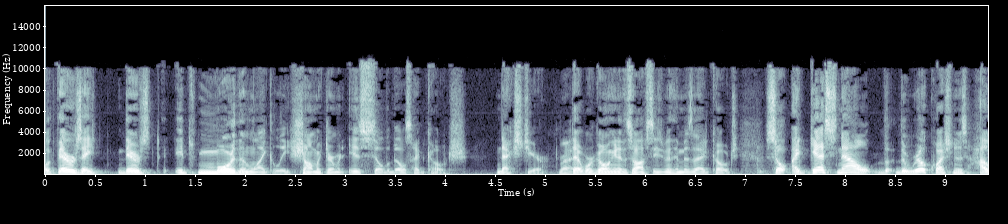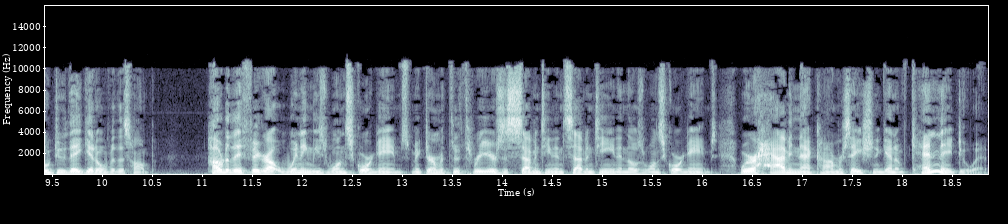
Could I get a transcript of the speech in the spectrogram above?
look, there's a there's it's more than likely Sean McDermott is still the Bills head coach next year. Right. That we're going into this offseason with him as the head coach. So I guess now the, the real question is how do they get over this hump? How do they figure out winning these one score games? McDermott through three years is 17 and 17 in those one score games. We're having that conversation again of can they do it?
